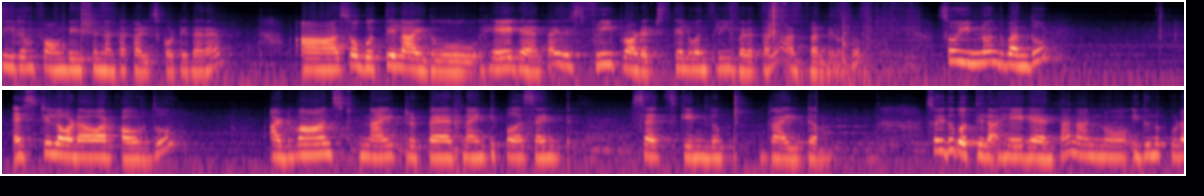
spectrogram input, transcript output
ಸೀರಮ್ ಫೌಂಡೇಶನ್ ಅಂತ ಕಳಿಸ್ಕೊಟ್ಟಿದ್ದಾರೆ. ಸೊ ಗೊತ್ತಿಲ್ಲ ಇದು ಹೇಗೆ ಅಂತ. ಇದು ಫ್ರೀ ಪ್ರಾಡಕ್ಟ್ಸ್ ಕೆಲವೊಂದು ಫ್ರೀ ಬರುತ್ತಲ್ಲ, ಅದು ಬಂದಿರೋದು. ಸೊ ಇನ್ನೊಂದು ಬಂದು ಎಸ್ಟಿಲಾಡಾರ್ ಅವ್ರದ್ದು advanced night repair ninety percent set skin look bright so ಇದು ಗೊತ್ತಿಲ್ಲ ಹೇಗೆ ಅಂತ. ನಾನು ಇದನ್ನು ಕೂಡ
